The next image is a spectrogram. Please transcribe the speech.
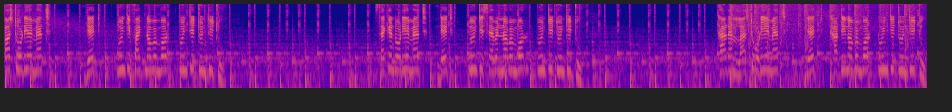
First ODI match, date 25 November 2022. Second ODI match, date 27 November 2022. Third and last ODI match, date 30 November 2022.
